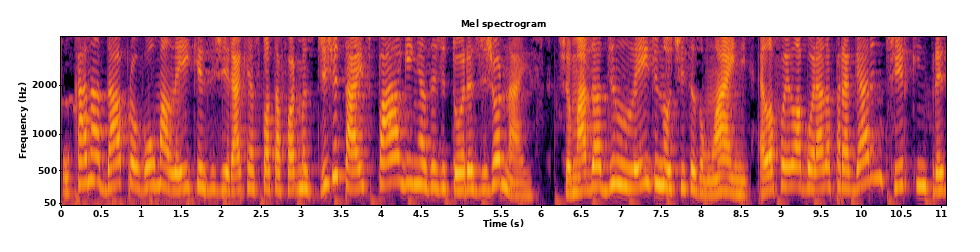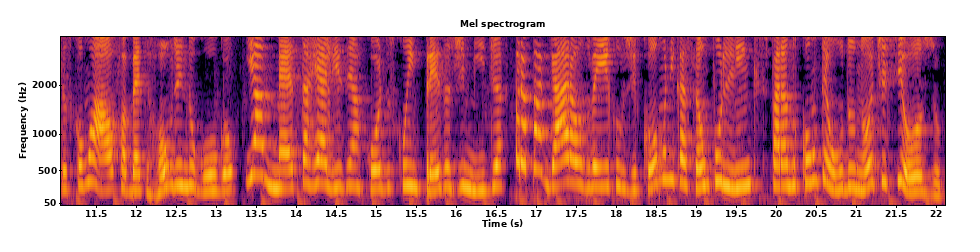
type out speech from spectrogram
O Canadá aprovou uma lei que exigirá que as plataformas digitais paguem as editoras de jornais. Chamada de Lei de Notícias Online, ela foi elaborada para garantir que empresas como a Alphabet Holding do Google e a Meta realizem acordos com empresas de mídia para pagar aos veículos de comunicação por links para no conteúdo noticioso.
